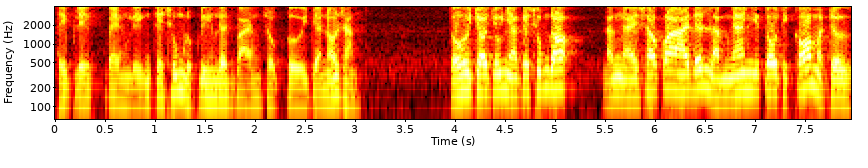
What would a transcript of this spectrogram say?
hiệp liệt bèn liễn cây súng lục liên lên bàn rồi cười và nói rằng, tôi cho chủ nhà cây súng đó, đặng ngày sau có ai đến làm ngang như tôi thì có mà trừ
